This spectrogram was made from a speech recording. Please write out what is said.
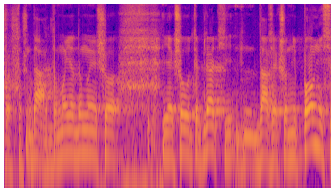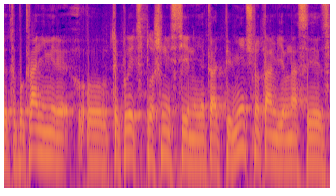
просто що. Да, тому я думаю, що якщо утеплять, навіть якщо не повністю, то по крайній мірі утеплить сплошні стіни, яка північну, там є в нас і з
